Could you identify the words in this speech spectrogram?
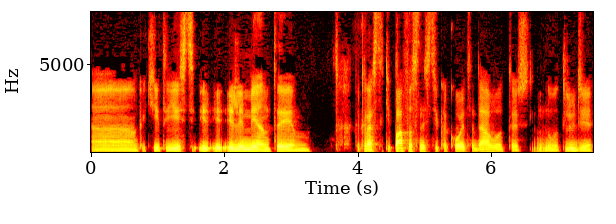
э, какие-то есть элементы как раз-таки пафосности какой-то, да, вот, то есть, ну, вот люди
